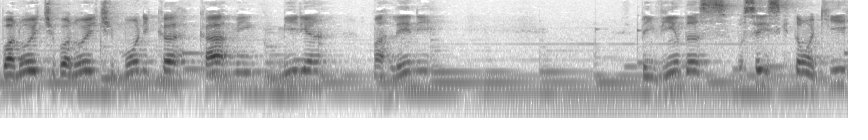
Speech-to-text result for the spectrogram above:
Boa noite, boa noite, Mônica, Carmen, Miriam, Marlene. Bem-vindas. Vocês que estão aqui,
